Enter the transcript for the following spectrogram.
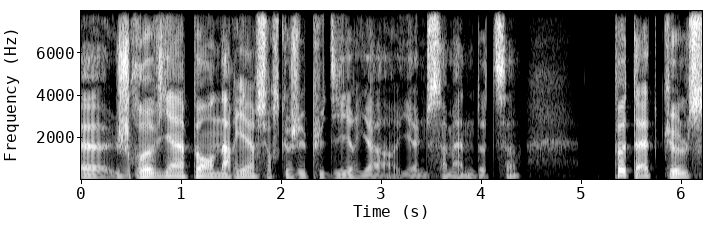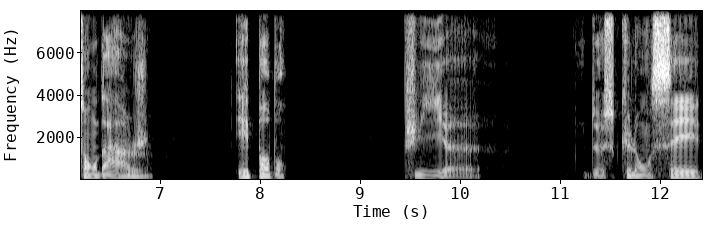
euh, je reviens un peu en arrière sur ce que j'ai pu dire il y, a, une semaine de ça. Peut-être que le sondage est pas bon. Puis, euh, de ce que l'on sait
